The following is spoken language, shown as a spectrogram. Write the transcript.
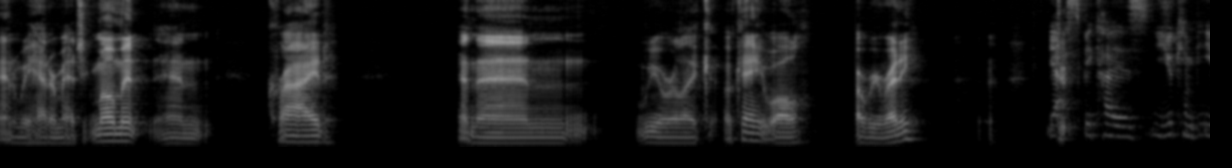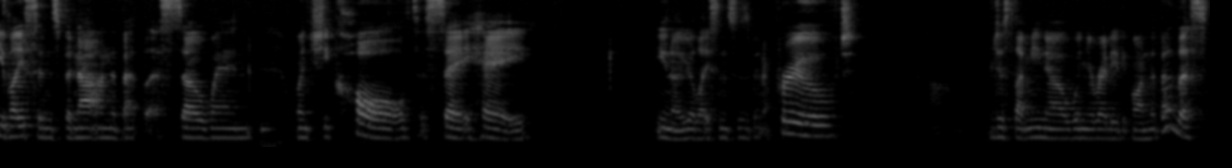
And we had our magic moment and cried. And then we were like, okay, well, are we ready? Yes, because you can be licensed but not on the bed list. So when when she called to say, "Hey, you know, your license has been approved. Um, just let me know when you're ready to go on the bed list."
